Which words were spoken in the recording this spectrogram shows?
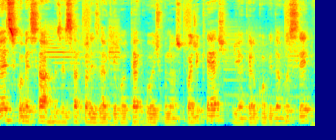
Antes de começarmos a se atualizar aqui com o Tech hoje com o nosso podcast, já quero convidar você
